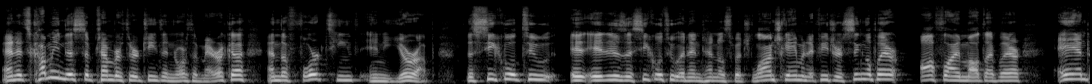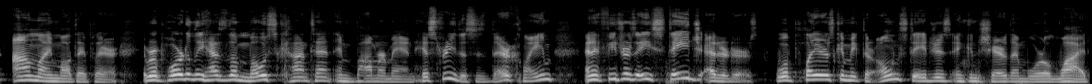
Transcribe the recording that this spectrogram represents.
and it's coming this September 13th in North America and the 14th in Europe. The sequel to it, it is a sequel to a Nintendo Switch launch game, and it features single player, offline multiplayer, and online multiplayer. It reportedly has the most content in Bomberman history. This is their claim. And it features a stage editors where players can make their own stages and can share them worldwide.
